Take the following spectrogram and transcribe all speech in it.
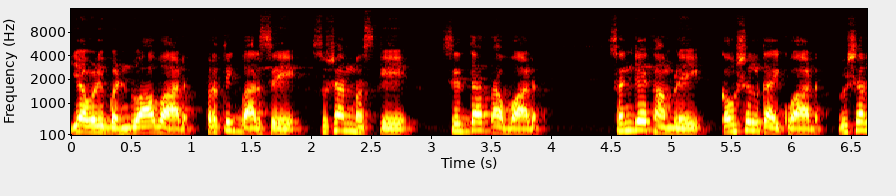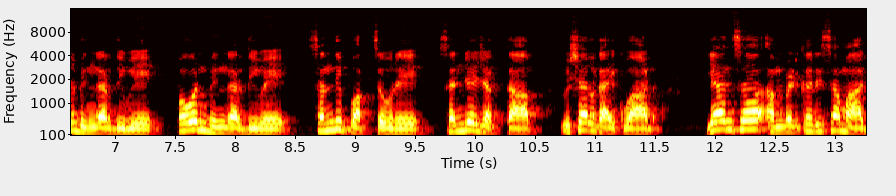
यावेळी बंडू आव्हाड प्रतीक बारसे सुशांत मस्के सिद्धार्थ आव्हाड संजय कांबळे कौशल गायकवाड विशाल भिंगारदिवे पवन भिंगारदिवे संदीप वाकचौरे संजय जगताप विशाल गायकवाड यांसह आंबेडकरी समाज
